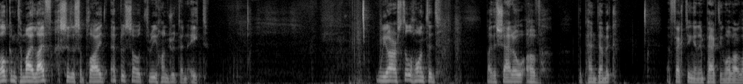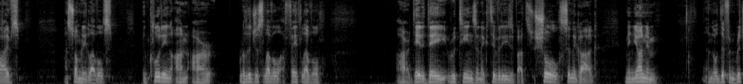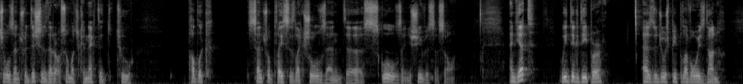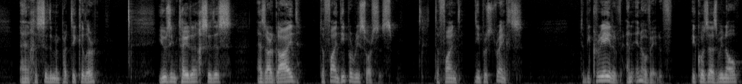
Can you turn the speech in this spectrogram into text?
Welcome to My Life, Chassidus Applied, episode 308. We are still haunted by the shadow of the pandemic, affecting and impacting all our lives on so many levels, including on our religious level, our faith level, our day to day routines and activities about shul, synagogue, minyanim and all different rituals and traditions that are so much connected to public central places like shuls and uh, schools and yeshivas and so on. And yet, we dig deeper, as the Jewish people have always done, and Chassidim in particular, using Torah, Chassidus, as our guide to find deeper resources, to find deeper strengths, to be creative and innovative because as we know,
